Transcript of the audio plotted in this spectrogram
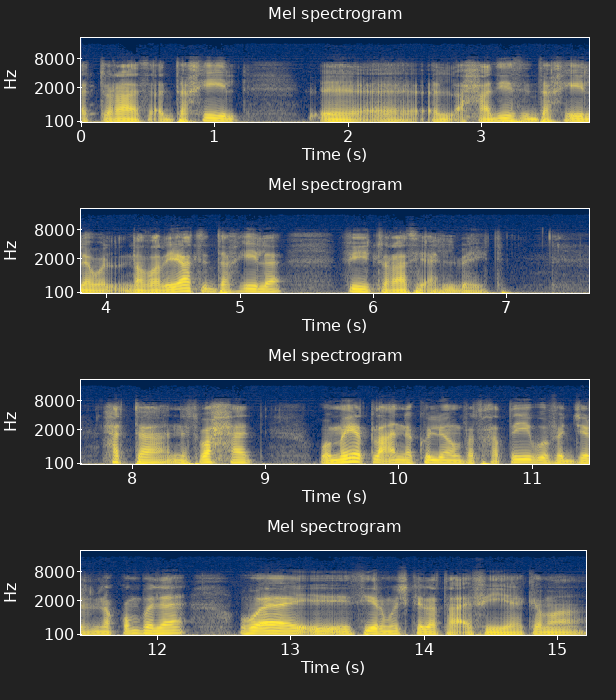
التراث الدخيل الأحاديث الدخيلة والنظريات الدخيلة في تراث أهل البيت. حتى نتوحد وما يطلع عنا كل يوم فت خطيب ويفجر لنا قنبلة ويثير مشكلة طائفية كما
